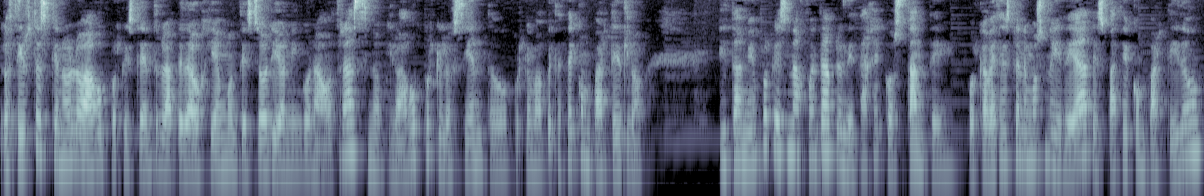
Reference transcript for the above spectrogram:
lo cierto es que no lo hago porque esté dentro de la pedagogía Montessori o ninguna otra, sino que lo hago porque lo siento, porque me apetece compartirlo. Y también porque es una fuente de aprendizaje constante, porque a veces tenemos una idea de espacio compartido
